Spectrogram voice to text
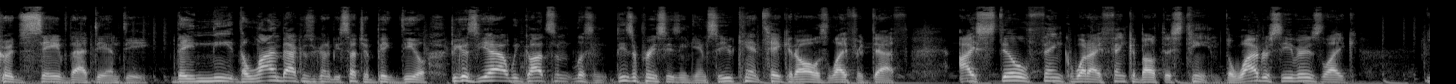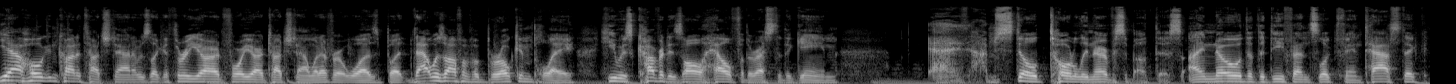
could save that damn D. They need the linebackers are going to be such a big deal because yeah, we got some. Listen, these are preseason games, so you can't take it all as life or death. I still think what I think about this team. The wide receivers, like, yeah, Hogan caught a touchdown. It was like a three yard, four yard touchdown, whatever it was, but that was off of a broken play. He was covered as all hell for the rest of the game. Eh, I'm still totally nervous about this. I know that the defense looked fantastic,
